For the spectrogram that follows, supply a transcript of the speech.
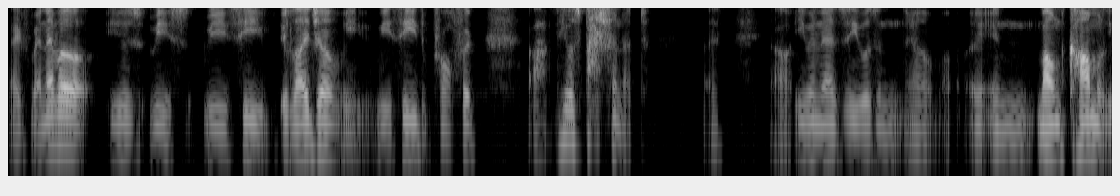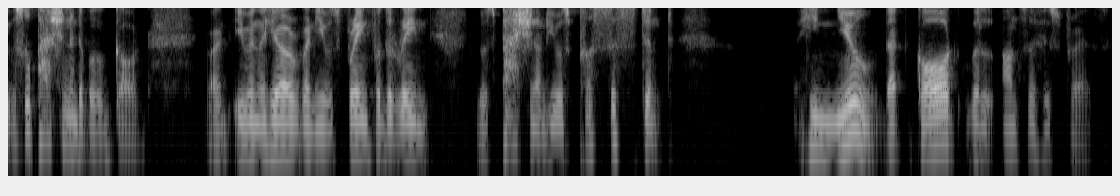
Right? Whenever you, we we see Elijah, we we see the prophet, uh, he was passionate. Right? Uh, even as he was in in Mount Carmel, he was so passionate about God. Right? Even here, when he was praying for the rain, he was passionate. He was persistent. He knew that God will answer his prayers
